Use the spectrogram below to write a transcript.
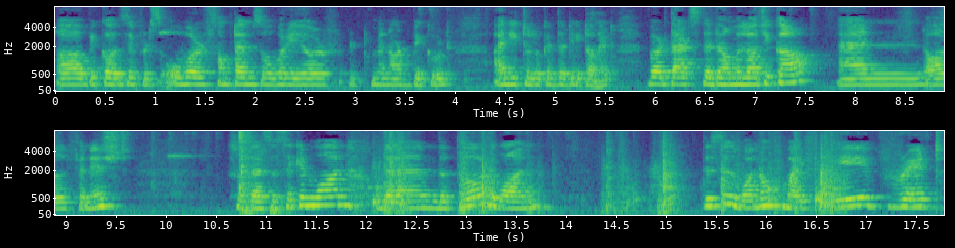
uh, because if it's over sometimes over a year it may not be good. I need to look at the date on it. But that's the Dermalogica and all finished. So that's the second one. Then the third one. This is one of my favorite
